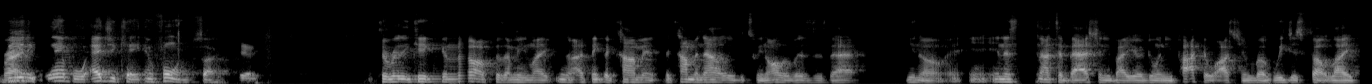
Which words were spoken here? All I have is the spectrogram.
right. be an example, educate, inform. Sorry. Yeah. To really kick it off, because I mean, like, you know, I think the comment, the commonality between all of us is that, you know, and it's not to bash anybody or do any pocket watching, but we just felt like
